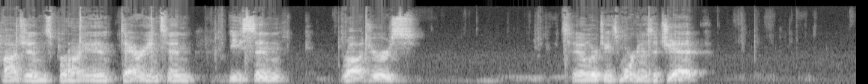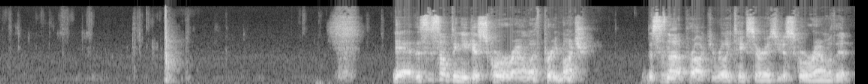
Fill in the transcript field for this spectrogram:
Hodgins, Bryant, Darrington, Eason, Rogers, Taylor, James Morgan is a Jet. Yeah, this is something you just screw around with pretty much. This is not a product you really take serious. You just screw around with it.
